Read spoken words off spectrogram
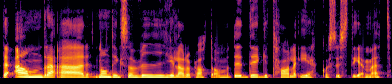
Det andra är någonting som vi gillar att prata om, det digitala ekosystemet.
